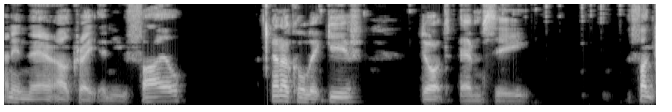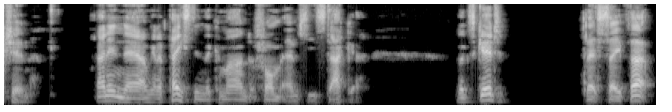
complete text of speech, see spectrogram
And in there, I'll create a new file. And I'll call it give.mc function. And in there, I'm going to paste in the command from MC Stacker. Looks good. Let's save that.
